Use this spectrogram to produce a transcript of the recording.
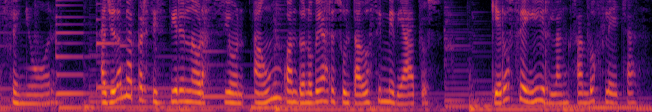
Señor, ayúdame a persistir en la oración aun cuando no vea resultados inmediatos. Quiero seguir lanzando flechas.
